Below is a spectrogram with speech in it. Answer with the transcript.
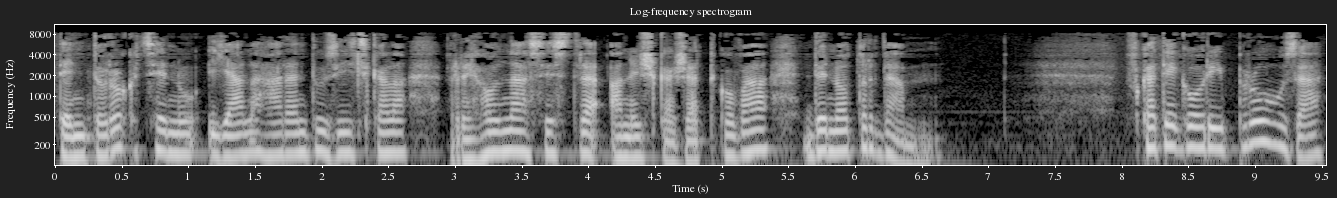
Tento rok cenu Jana Harantu získala reholná sestra Aneška Žatková de Notre Dame. V kategórii próza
